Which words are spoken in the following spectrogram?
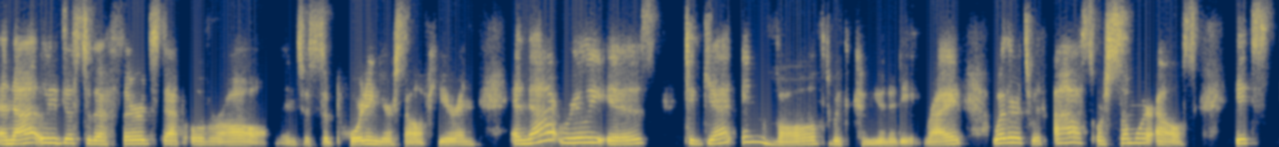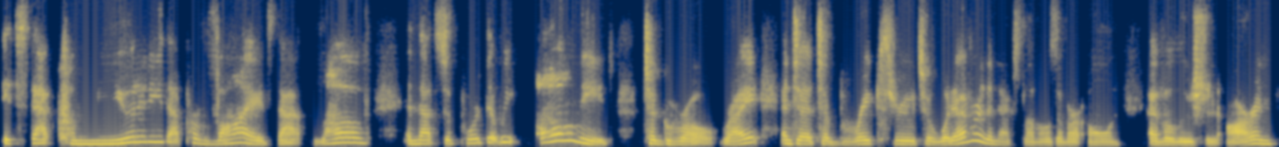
and that leads us to the third step overall into supporting yourself here. And and that really is to get involved with community right? Whether it's with us or somewhere else it's it's that community that provides that love and that support that we all need to grow right? And to to break through to whatever the next levels of our own evolution are. And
